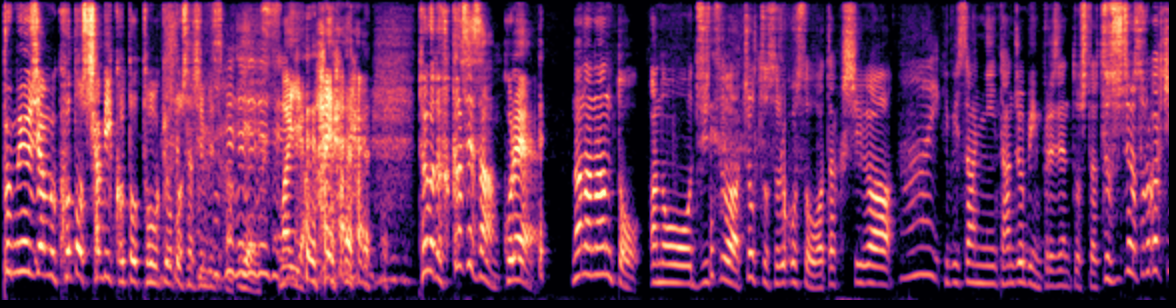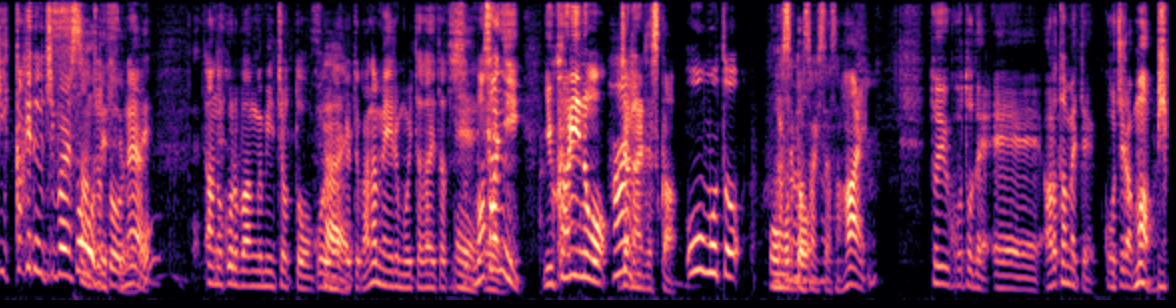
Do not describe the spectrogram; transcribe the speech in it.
プミュージアムことシャビこと東京都写真美術館まあいいや。はいはいはい。ということで深瀬さんこれなななんとあの実はちょっとそれこそ私がはい。日比さんに誕生日にプレゼントしたそしてそれがきっかけで内林さんちょっとねあのこの番組にちょっとお声掛けというかな、メールもいただいたと、ええ。まさにゆかりの、はい。じゃないですか。大元。大深瀬元。正久さんはい。ということで、えー改めてこちらまあビッ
